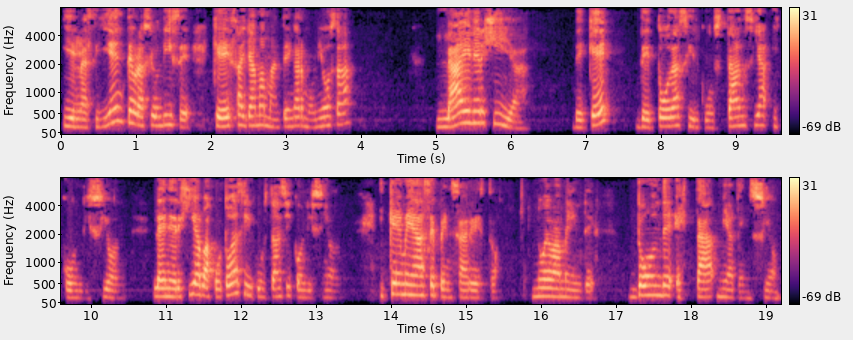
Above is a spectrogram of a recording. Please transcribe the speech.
Y en la siguiente oración dice que esa llama mantenga armoniosa la energía de qué? De toda circunstancia y condición. La energía bajo toda circunstancia y condición. ¿Y qué me hace pensar esto? Nuevamente, ¿dónde está mi atención?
